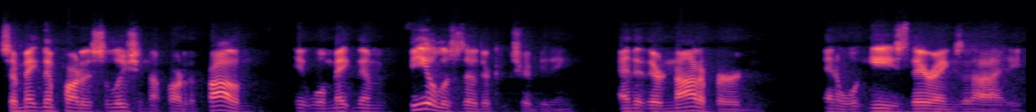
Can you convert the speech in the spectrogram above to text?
So make them part of the solution, not part of the problem. It will make them feel as though they're contributing and that they're not a burden, and it will ease their anxiety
